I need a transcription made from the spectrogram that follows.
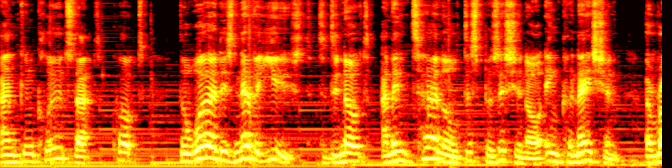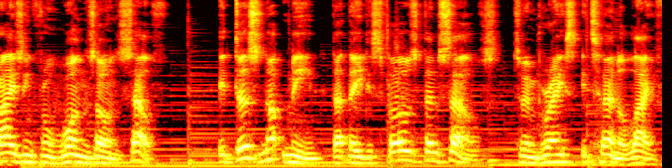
and concludes that, quote, the word is never used to denote an internal disposition or inclination arising from one's own self. It does not mean that they disposed themselves to embrace eternal life.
